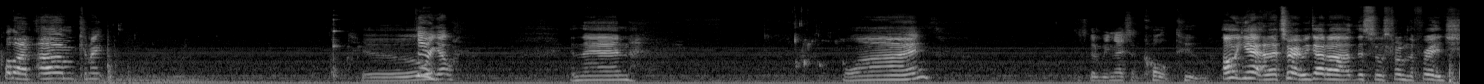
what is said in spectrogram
Hold on. Um, can I? Two. There we go. And then one. It's gonna be nice and cold too. Oh yeah, that's right. We got uh this was from the fridge.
